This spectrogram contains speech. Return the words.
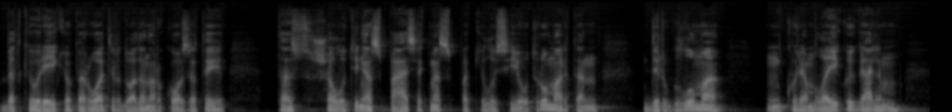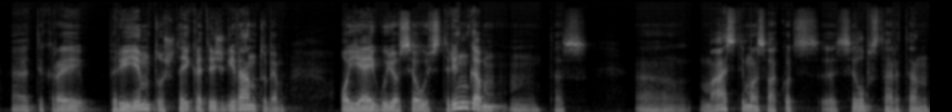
bet kai jau reikia operuoti ir duoda narkozę, tai tas šalutinės pasiekmes, pakilusi jautrumą ar ten dirglumą, kuriam laikui galim e, tikrai priimti už tai, kad išgyventumėm. O jeigu juose užstringam, tas mąstymas, sakot, silpsta ar ten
